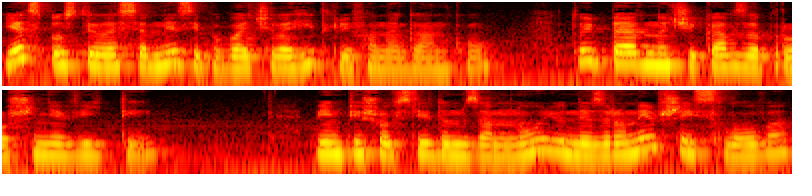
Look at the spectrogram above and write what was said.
Я спустилася вниз і побачила Гіткліфа на ганку. Той, певно, чекав запрошення ввійти. Він пішов слідом за мною, не зронивши й слова,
